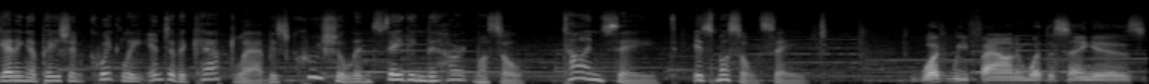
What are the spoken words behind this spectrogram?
Getting a patient quickly into the cath lab is crucial in saving the heart muscle. Time saved is muscle saved. What we found and what the saying is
